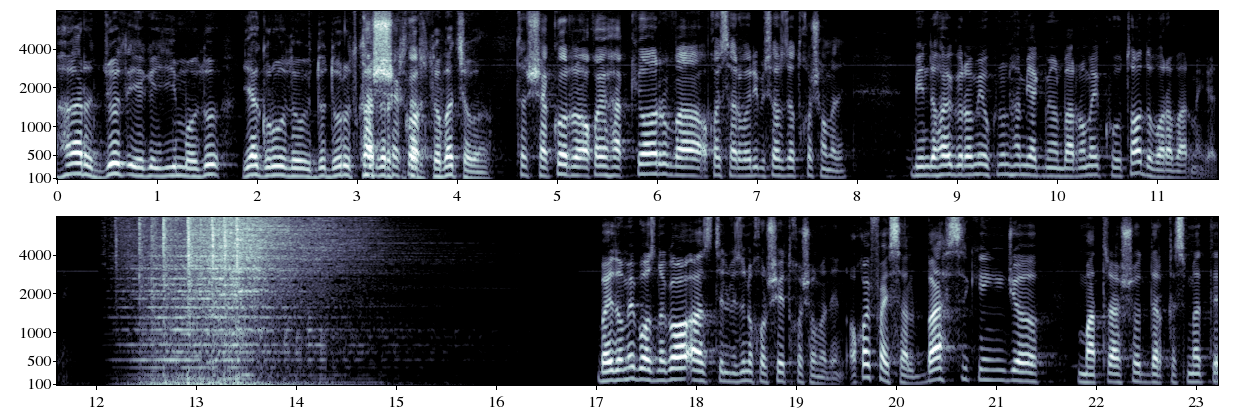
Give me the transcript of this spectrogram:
هر جزء این موضوع یک روز دو روز کار در صحبت شود. تشکر آقای حقیار و آقای سروری بسیار زیاد خوش آمدین. بینده های گرامی اکنون هم یک میان برنامه کوتاه دوباره برمیگردیم. به ادامه بازنگاه از تلویزیون خورشید خوش آمدین. آقای فیصل بحثی که اینجا مطرح شد در قسمت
